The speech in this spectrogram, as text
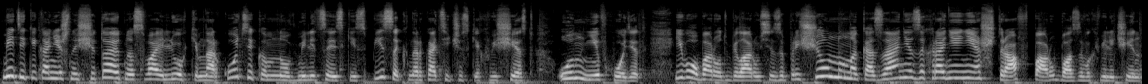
Медики, конечно, считают на свай легким наркотиком, но в милицейский список наркотических веществ он не входит. Его оборот в Беларуси запрещен, но наказание за хранение – штраф в пару базовых величин.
